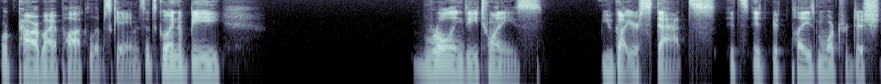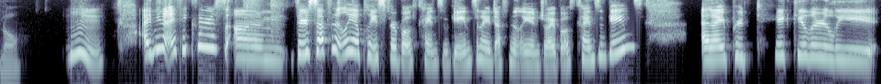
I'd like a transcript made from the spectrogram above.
or Power by Apocalypse games. It's going to be rolling d20s. You got your stats. It's it, it plays more traditional. Mhm. I mean, I think there's um there's definitely a place for both kinds of games, and I definitely enjoy both kinds of games. And I particularly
